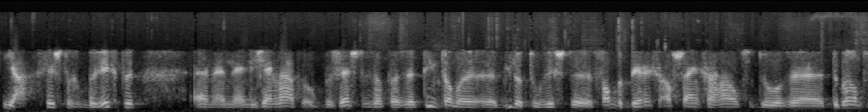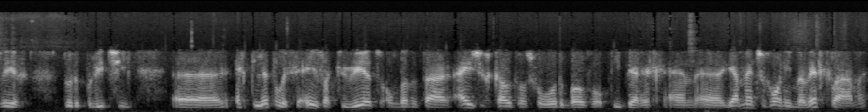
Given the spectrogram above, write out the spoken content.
Ja, gisteren berichten, en, en, en die zijn later ook bevestigd... dat er uh, tientallen uh, wielertoeristen van de berg af zijn gehaald... door uh, de brandweer, door de politie. Echt letterlijk geëvacueerd, omdat het daar ijzig koud was geworden bovenop die berg. En ja, mensen gewoon niet meer wegkwamen.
